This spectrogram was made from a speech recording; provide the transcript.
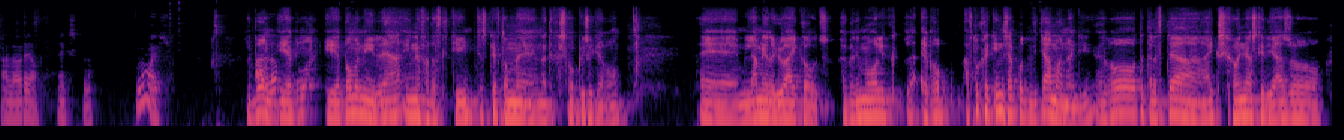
Αλλά ωραίο. Έξυπνο. Νόης. Λοιπόν, η, η επόμενη ιδέα είναι φανταστική και σκέφτομαι να τη χρησιμοποιήσω κι εγώ. Ε, μιλάμε για το UI Coach. Επειδή μου όλοι, εγώ, αυτό ξεκίνησε από τη δικιά μου ανάγκη. Εγώ τα τελευταία έξι χρόνια σχεδιάζω ε,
